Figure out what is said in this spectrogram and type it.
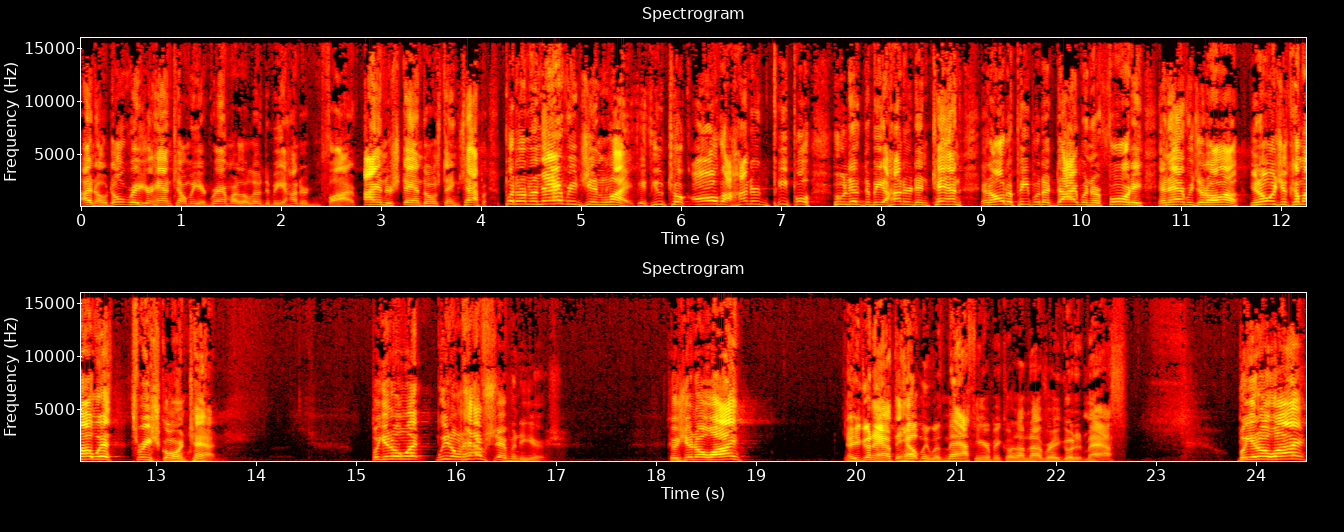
I know. Don't raise your hand tell me your grandmother lived to be 105. I understand those things happen. But on an average in life, if you took all the 100 people who lived to be 110 and all the people that died when they're 40 and average it all out, you know what you come out with? Three score and 10. But you know what? We don't have 70 years. Because you know why? Now, you're going to have to help me with math here because I'm not very good at math. But you know why?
